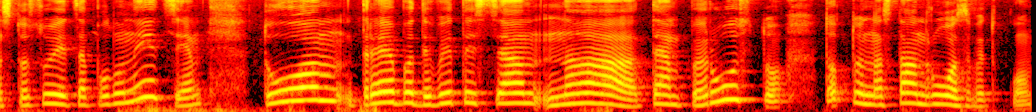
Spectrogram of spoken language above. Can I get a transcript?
стосується полуниці, то треба дивитися на темпи росту, тобто на стан розвитку.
